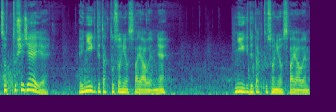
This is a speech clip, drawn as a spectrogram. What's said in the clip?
Co tu się dzieje? Ej, nigdy tak tuso nie oswajałem, nie? Nigdy tak tuso nie oswajałem.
